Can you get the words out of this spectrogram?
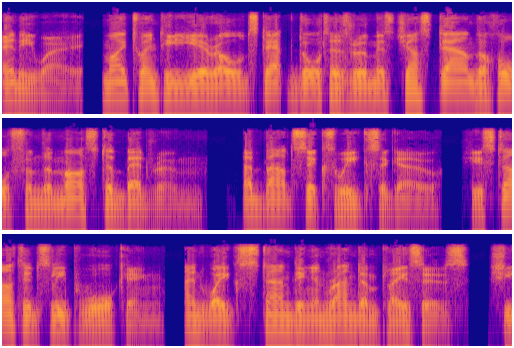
Anyway, my 20 year old stepdaughter's room is just down the hall from the master bedroom. About 6 weeks ago, she started sleepwalking and wakes standing in random places. She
